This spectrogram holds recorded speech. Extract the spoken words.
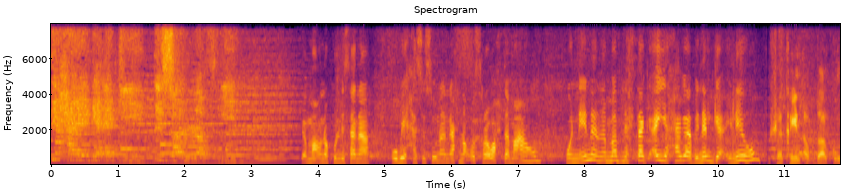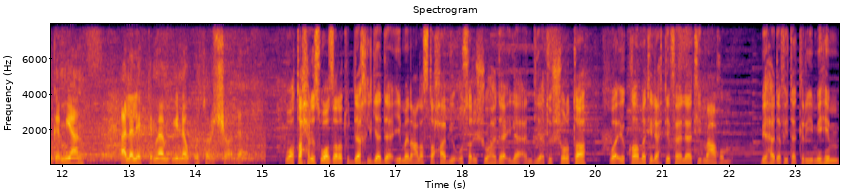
دي حاجة أكيد تشرفني. جمعونا كل سنة وبيحسسونا إن إحنا أسرة واحدة معاهم وإننا لما بنحتاج أي حاجة بنلجأ إليهم. شاكرين أفضلكم جميعا على الاهتمام بنا وبأسر الشهداء. وتحرص وزارة الداخلية دائما على اصطحاب أسر الشهداء إلى أندية الشرطة وإقامة الاحتفالات معهم بهدف تكريمهم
